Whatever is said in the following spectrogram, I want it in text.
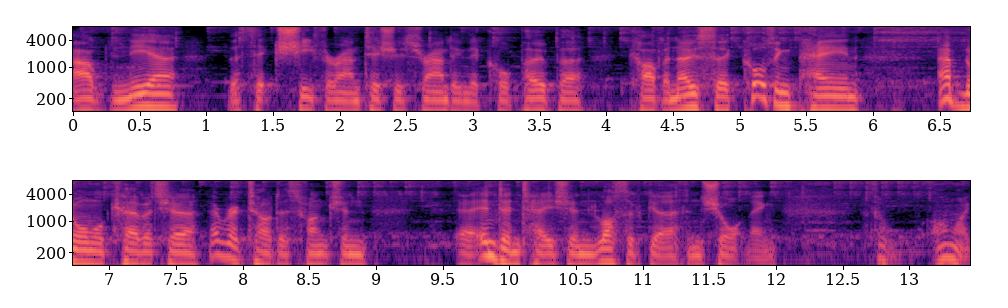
albuginea, the thick sheath around tissue surrounding the corpora cavernosa, causing pain, abnormal curvature, erectile dysfunction, uh, indentation, loss of girth, and shortening. I thought, oh my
